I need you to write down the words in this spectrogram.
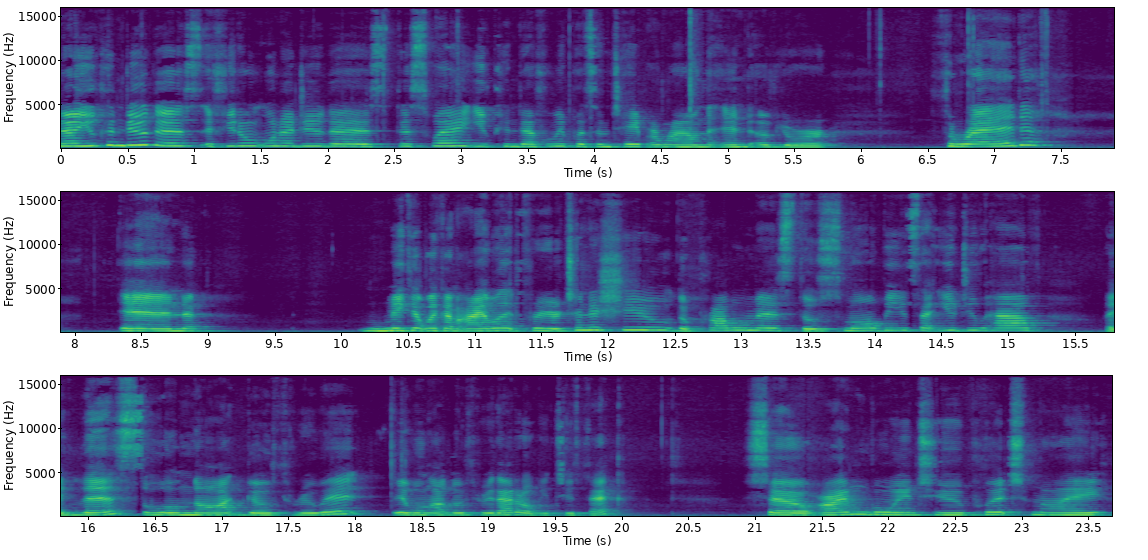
Now you can do this, if you don't want to do this this way, you can definitely put some tape around the end of your thread and make it like an eyelet for your tennis shoe. The problem is those small beads that you do have, like this, will not go through it. It will not go through that, it'll be too thick. So I'm going to put my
